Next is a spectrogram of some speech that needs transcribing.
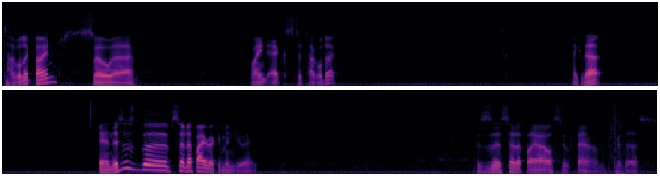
toggle duck bind. So uh, bind X to toggle duck. Like that. And this is the setup I recommend doing. This is a setup I also found for this.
